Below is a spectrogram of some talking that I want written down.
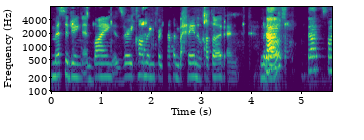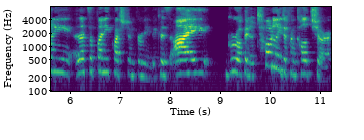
messaging and buying is very common, for example, in Bahrain and Qatar and that's, That's funny. That's a funny question for me because I grew up in a totally different culture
